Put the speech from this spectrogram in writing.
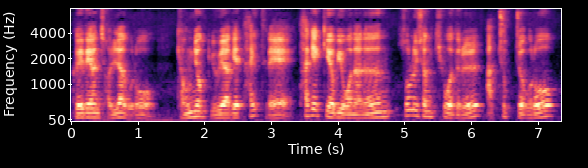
그에 대한 전략으로 경력 요약의 타이틀에 타겟 기업이 원하는 솔루션 키워드를 압축적으로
